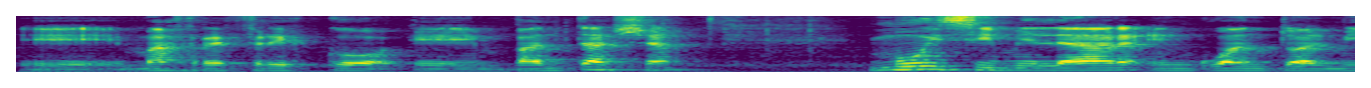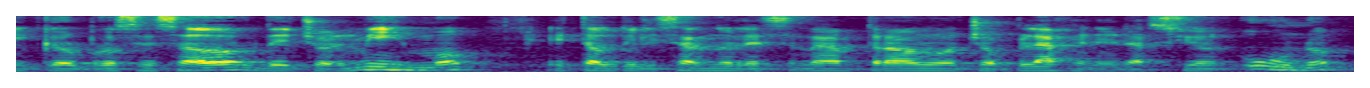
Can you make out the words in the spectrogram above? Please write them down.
eh, más refresco en pantalla. Muy similar en cuanto al microprocesador, de hecho el mismo, está utilizando el Snapdragon 8 Plus generación 1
